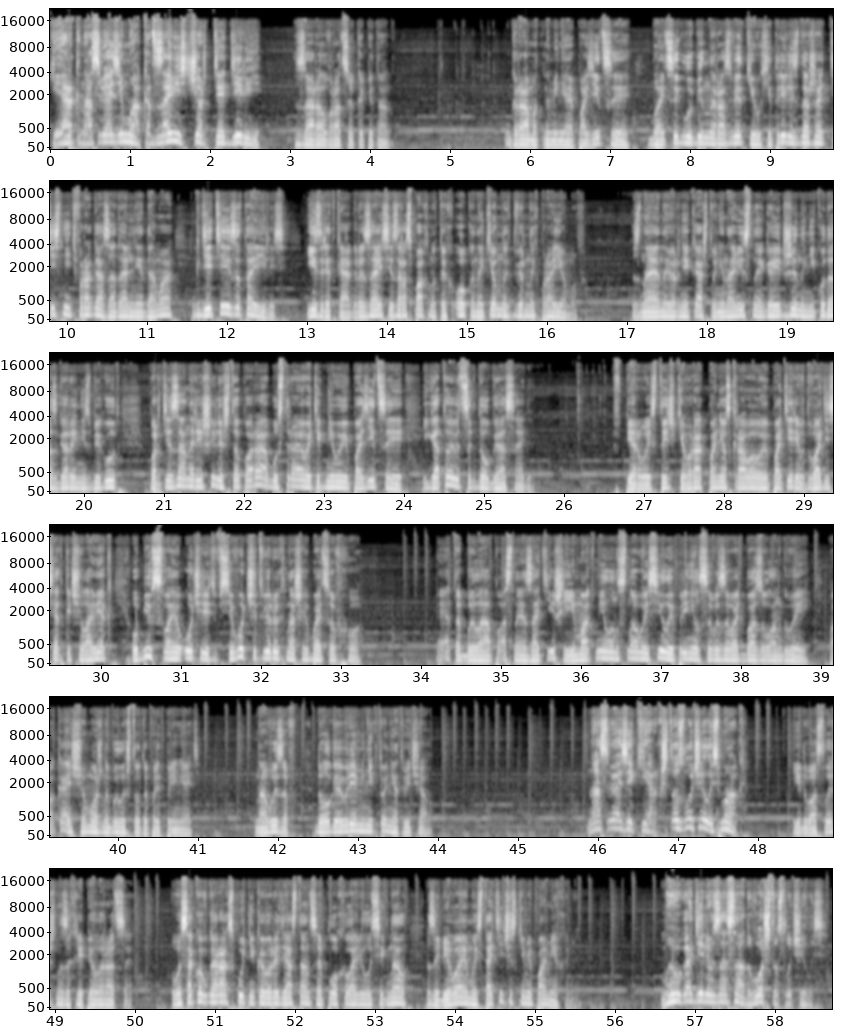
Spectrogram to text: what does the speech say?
«Керк, на связи маг, отзовись, черт тебя дери!» — заорал в рацию капитан. Грамотно меняя позиции, бойцы глубинной разведки ухитрились даже оттеснить врага за дальние дома, где те и затаились, изредка огрызаясь из распахнутых окон и темных дверных проемов. Зная наверняка, что ненавистные гайджины никуда с горы не сбегут, партизаны решили, что пора обустраивать огневые позиции и готовиться к долгой осаде. Первой стычке враг понес кровавые потери в два десятка человек, убив в свою очередь всего четверых наших бойцов Хо. Это было опасное затишье, и Макмиллан с новой силой принялся вызывать базу Лангвей, пока еще можно было что-то предпринять. На вызов долгое время никто не отвечал. «На связи, Керк, что случилось, маг?» Едва слышно захрипела рация. Высоко в горах спутниковая радиостанция плохо ловила сигнал, забиваемый статическими помехами. «Мы угодили в засаду, вот что случилось».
